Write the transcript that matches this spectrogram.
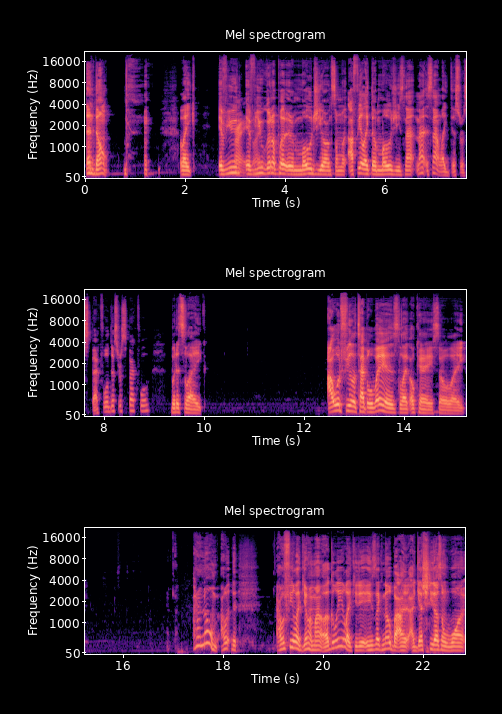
then don't. like if you Right, if like- you're gonna put an emoji on someone, I feel like the emoji is not not it's not like disrespectful, disrespectful, but it's like I would feel a type of way is like, okay, so like I don't know. I would I would feel like, yo, am I ugly? Like he's like, no, but I, I guess she doesn't want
